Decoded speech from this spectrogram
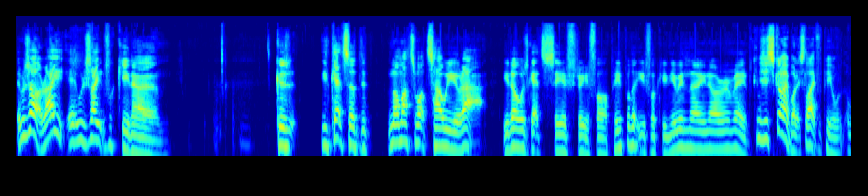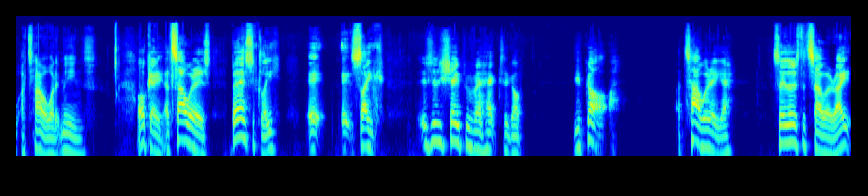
It was all right. It was like fucking um, because you get to the no matter what tower you're at, you'd always get to see three or four people that you fucking knew in there. You know what I mean? Can you describe what it's like for people, a tower, what it means? Okay, a tower is basically it. It's like it's in the shape of a hexagon, you've got a tower here. So there's the tower, right?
